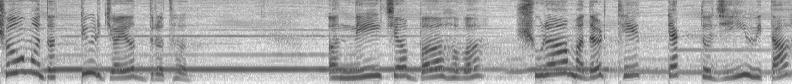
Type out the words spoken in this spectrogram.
सौमदत्तिर्जयद्रथ अन्ये च बहवः शुरामदर्थे त्यक्तजीविताः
